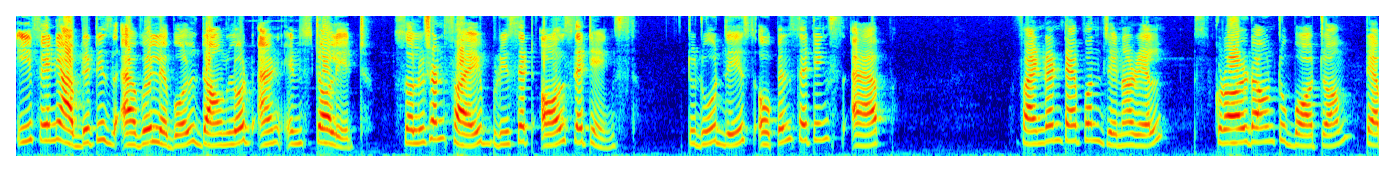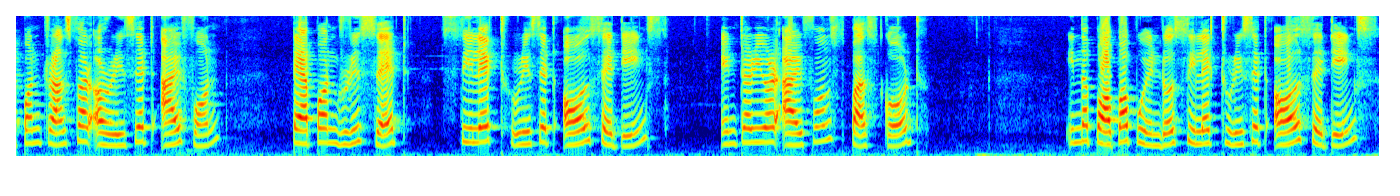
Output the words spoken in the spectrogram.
If any update is available, download and install it. Solution 5. Reset all settings. To do this, open settings app, find and tap on general, scroll down to bottom, tap on transfer or reset iPhone, tap on reset, select reset all settings, enter your iPhone's passcode, in the pop-up window, select Reset All Settings.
